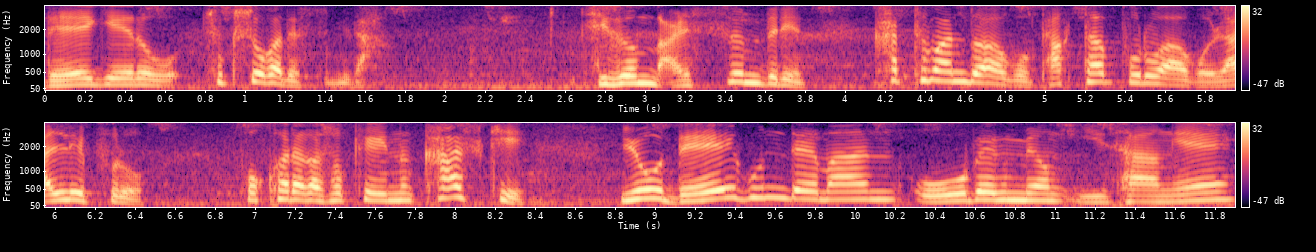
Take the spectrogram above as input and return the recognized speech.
4개로 축소가 됐습니다. 지금 말씀드린 카트만두하고 박타푸르하고 랄리푸르, 포카라가 속해 있는 카스키 요 네 군데만 500명 이상의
